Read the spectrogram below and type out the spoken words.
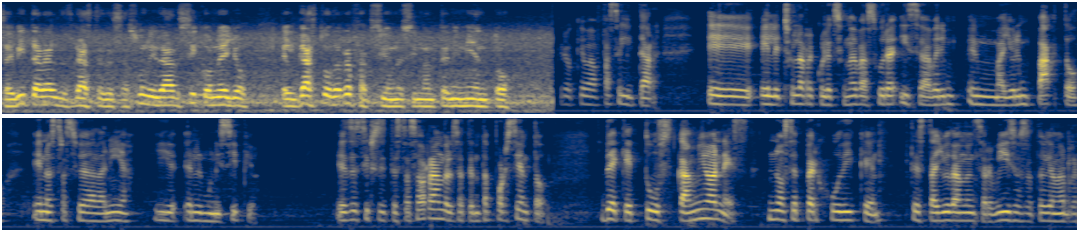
Se evitará el desgaste de esas unidades y con ello el gasto de refacciones y mantenimiento. Creo que va a facilitar eh, el hecho de la recolección de basura y se va a ver el mayor impacto en nuestra ciudadanía y en el municipio. Es decir, si te estás ahorrando el 70% de que tus camiones no se perjudiquen, te está ayudando en servicios, te está ayudando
